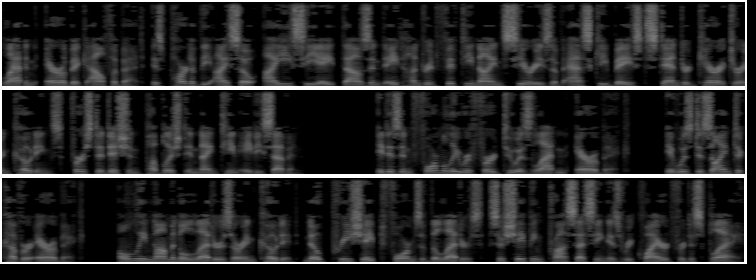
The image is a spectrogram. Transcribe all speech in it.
Latin Arabic alphabet is part of the ISO IEC 8859 series of ASCII based standard character encodings first edition published in 1987 It is informally referred to as Latin Arabic. It was designed to cover Arabic only nominal letters are encoded, no pre-shaped forms of the letters, so shaping processing is required for display.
